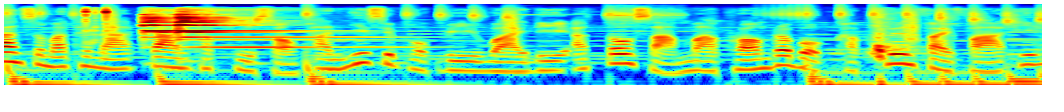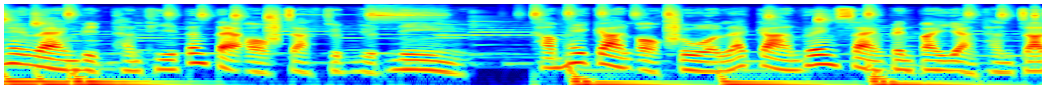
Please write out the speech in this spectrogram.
ด้านสมรรถนะการขับขี่ 2026 BYD Atto 3 มาพร้อมระบบขับเคลื่อนไฟฟ้าที่ให้แรงบิดทันทีตั้งแต่ออกจากจุดหยุดนิ่ง ทำให้การออกตัวและการเร่งแซงเป็นไปอย่างทันใจ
